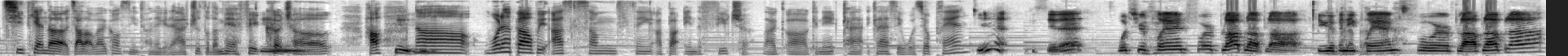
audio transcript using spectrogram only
七天的贾老外告诉你团队给大家制作的免费课程。好，那 What about we ask something about in the future? Like, uh, can you can can I say what's your plan? Yeah, you can say that. What's your plan for blah blah blah? Do you have any plans for blah blah blah?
